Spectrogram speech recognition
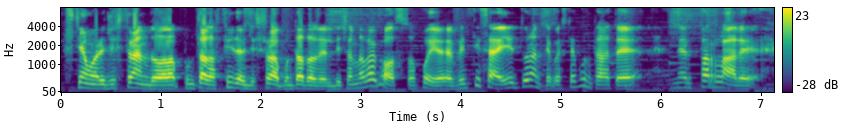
stiamo registrando la puntata, finita di registrare la puntata del 19 agosto, poi è il 26 e durante queste puntate nel parlare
